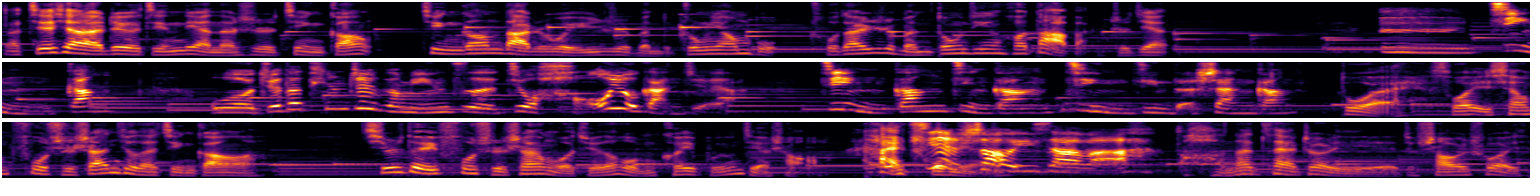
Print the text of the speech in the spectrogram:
那接下来这个景点呢是静冈，静冈大致位于日本的中央部，处在日本东京和大阪之间。嗯，静冈，我觉得听这个名字就好有感觉呀。静冈，静冈，静静的山冈。对，所以像富士山就在静冈啊。其实对于富士山，我觉得我们可以不用介绍了，太出名了。介绍一下吧。啊，那在这里就稍微说一下，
